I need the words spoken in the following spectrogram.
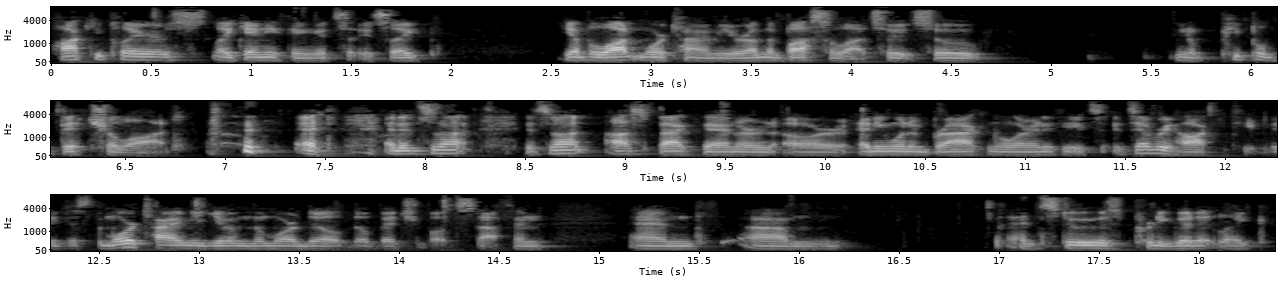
hockey players, like anything, it's it's like you have a lot more time. You're on the bus a lot, so so you know people bitch a lot. And and it's not it's not us back then or or anyone in Bracknell or anything. It's it's every hockey team. They just the more time you give them the more they'll they'll bitch about stuff. And and um and Stu was pretty good at like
